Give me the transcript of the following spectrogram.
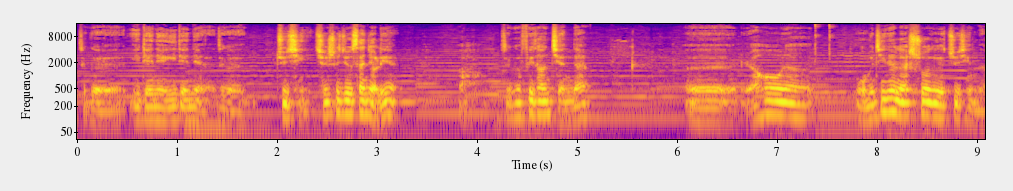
这个一点点一点点的这个剧情，其实就三角恋啊，这个非常简单。呃，然后呢，我们今天来说这个剧情呢，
